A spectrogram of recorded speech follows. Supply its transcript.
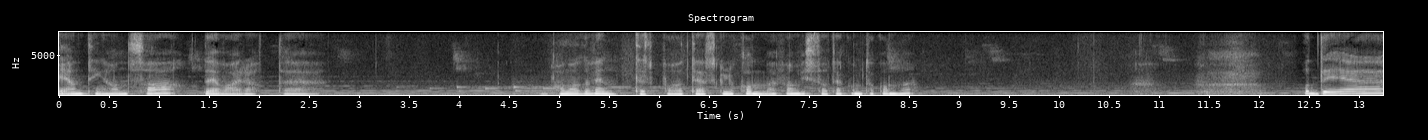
En ting han sa, det var at uh, han hadde ventet på at jeg skulle komme, for han visste at jeg kom til å komme. Og det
